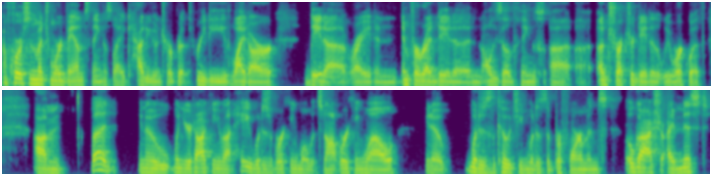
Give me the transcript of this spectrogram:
of course and much more advanced things like how do you interpret 3d lidar data right and infrared data and all these other things uh, uh, unstructured data that we work with. Um but you know when you're talking about hey what is working well what's not working well you know what is the coaching what is the performance? Oh gosh i missed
